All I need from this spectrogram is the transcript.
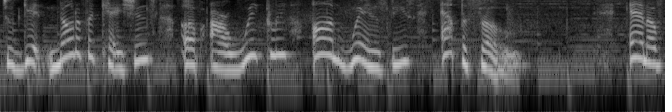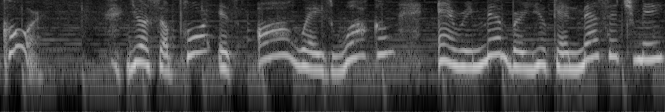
to get notifications of our weekly on Wednesdays episode. And of course, your support is always welcome. And remember, you can message me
